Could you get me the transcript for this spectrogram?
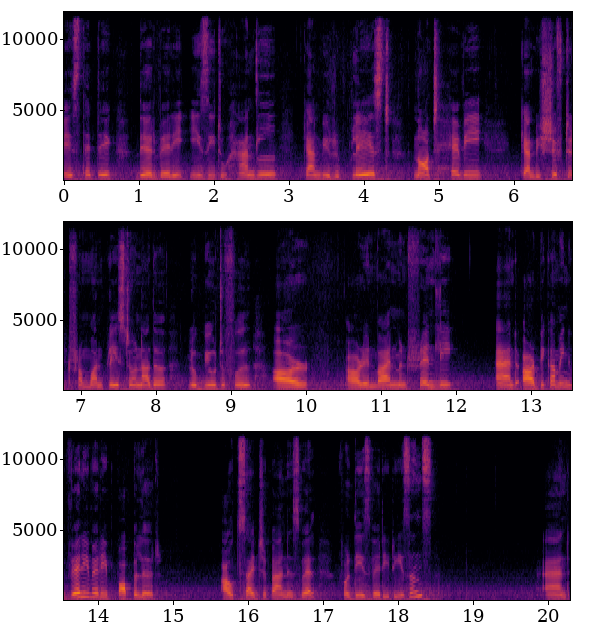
aesthetic, they are very easy to handle, can be replaced, not heavy, can be shifted from one place to another, look beautiful, are, are environment friendly and are becoming very, very popular outside Japan as well for these very reasons. And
